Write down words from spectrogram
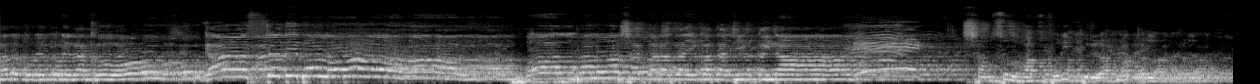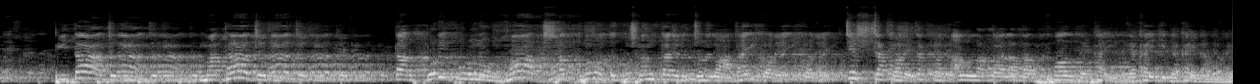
ভালো করে মনে রাখো। গাছ যদি ভালো ফল ভালো, আশা করা যায় কথা ঠিক কিনা? শামসুল হক ফরিদপুরি রহমতুল্লাহ। পিতা যদি, মাতা যদি, তার পরিপূর্ণ হক, সাধ্যমতো সন্তানের জন্য আদায় করে, চেষ্টা করে, আল্লাহ তাআলা তার ফল দেখাই দেখাই কি দেখাই না বলে?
